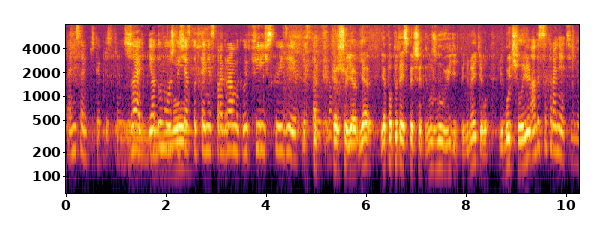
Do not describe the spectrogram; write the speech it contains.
Они сами пускай представляют. Жаль, я думала, что сейчас под конец программы какую-то ферическую идею представите. Хорошо, я, я, я попытаюсь порешать. Мне нужно увидеть, понимаете? Вот любой человек... Надо сохранять ее.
